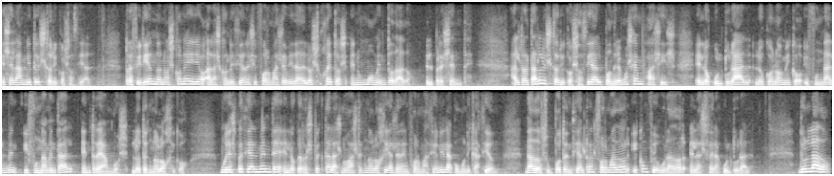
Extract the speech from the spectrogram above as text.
es el ámbito histórico-social, refiriéndonos con ello a las condiciones y formas de vida de los sujetos en un momento dado, el presente. Al tratar lo histórico-social pondremos énfasis en lo cultural, lo económico y, fundamental entre ambos, lo tecnológico, muy especialmente en lo que respecta a las nuevas tecnologías de la información y la comunicación, dado su potencial transformador y configurador en la esfera cultural. De un lado,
